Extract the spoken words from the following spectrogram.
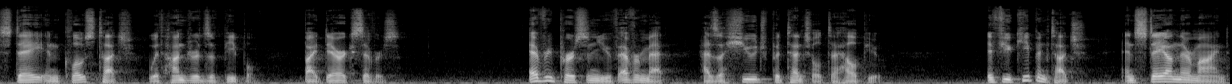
Stay in close touch with hundreds of people by Derek Sivers. Every person you've ever met has a huge potential to help you. If you keep in touch and stay on their mind,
